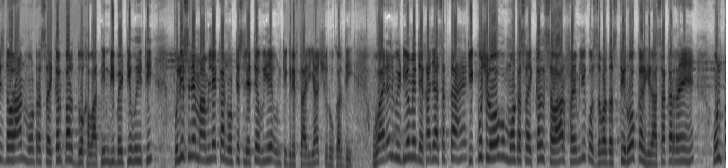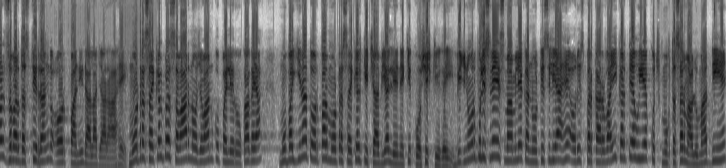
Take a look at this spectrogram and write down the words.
इस दौरान मोटरसाइकिल पर दो खवतिन भी बैठी हुई थी। पुलिस ने मामले का नोटिस लेते हुए उनकी गिरफ्तारियाँ शुरू कर दी। वायरल वीडियो में देखा जा सकता है कि कुछ लोग मोटरसाइकिल सवार फैमिली को ज़बरदस्ती रोक कर हिरासा कर रहे हैं। उन पर ज़बरदस्ती रंग और पानी डाला जा रहा है। मोटरसाइकिल पर सवार नौजवान को पहले रोका गया। मुबैना तौर पर मोटरसाइकिल की चाबियाँ लेने की कोशिश की गई। बिजनौर पुलिस ने इस मामले का नोटिस लिया है और इस पर कार्रवाई करते हुए कुछ मुख्तसर मालूम दी हैं।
